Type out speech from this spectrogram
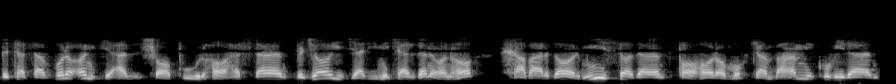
به تصور آنکه از شاپورها هستند به جای جریمه کردن آنها خبردار می ایستادند پاها را محکم به هم می کوبیدند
